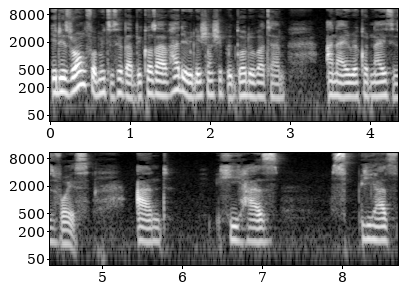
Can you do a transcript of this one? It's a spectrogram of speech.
it is wrong for me to say that because I've had a relationship with God over time and I recognize his voice and he has he has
